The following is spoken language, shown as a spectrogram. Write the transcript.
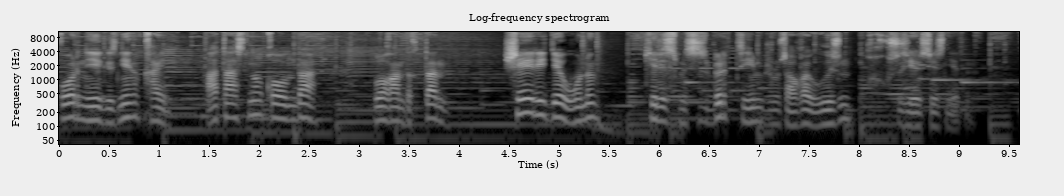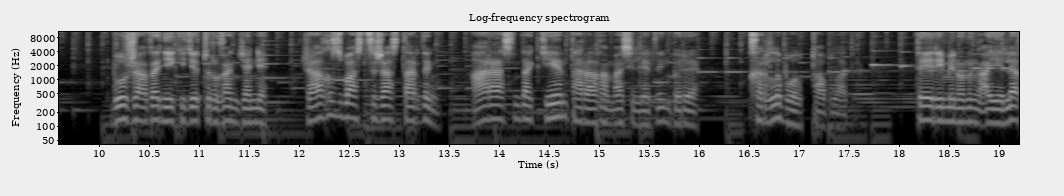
қор негізінен қайын атасының қолында болғандықтан шерри де оның келісімсіз бір тыйым жұмсауға өзін құқықсыз сезінетін. Бұл жағдай некеде тұрған және жалғыз басты жастардың арасында кең таралған мәселелердің бірі қырлы болып табылады. Терри мен оның әйелі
